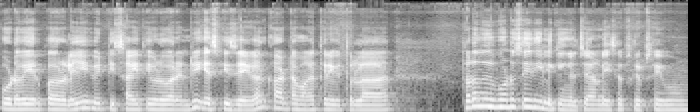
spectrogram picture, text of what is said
கூடவே இருப்பவர்களையே வெட்டி சாய்த்து விடுவார் என்று எஸ். பி சேகர் காட்டமாக தெரிவித்துள்ளார். தொடர்ந்து இது போன்ற செய்திகளுக்கு எங்கள் சேனலை சப்ஸ்கிரைப் செய்வோம்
